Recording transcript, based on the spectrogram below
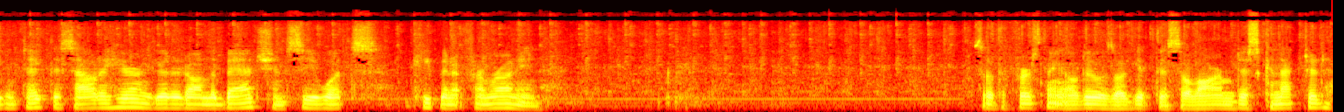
we can take this out of here and get it on the bench and see what's keeping it from running. So the first thing I'll do is I'll get this alarm disconnected.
